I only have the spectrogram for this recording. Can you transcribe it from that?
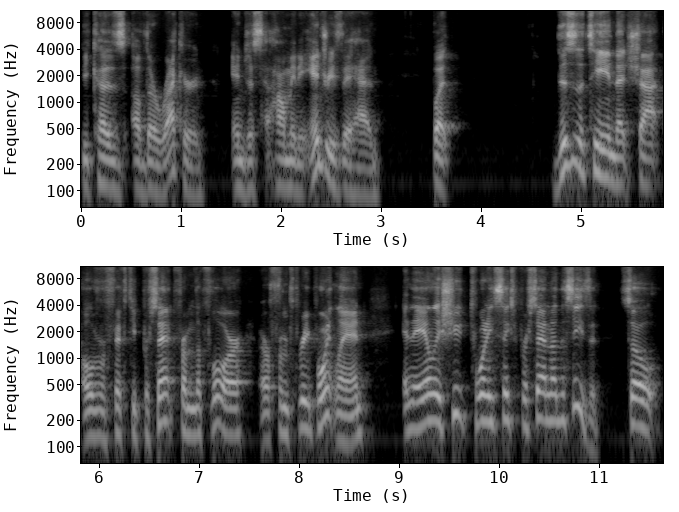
because of their record and just how many injuries they had. But this is a team that shot over 50% from the floor or from three point land, and they only shoot 26% on the season. So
